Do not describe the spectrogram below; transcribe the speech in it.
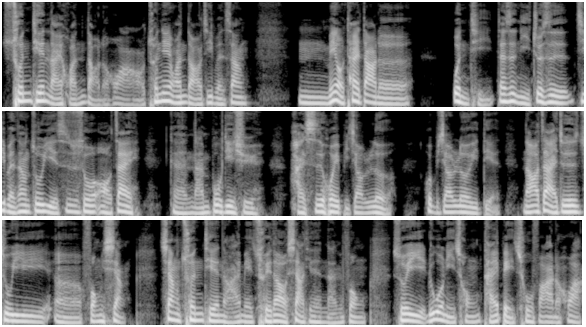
春天来环岛的话哦，春天环岛基本上嗯没有太大的问题，但是你就是基本上注意也是说哦在。嗯，南部地区还是会比较热，会比较热一点。然后再来就是注意呃风向，像春天呢还没吹到夏天的南风，所以如果你从台北出发的话，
